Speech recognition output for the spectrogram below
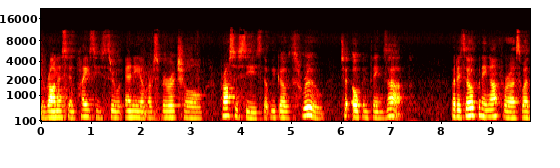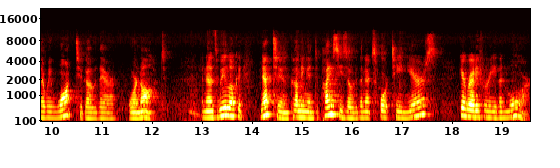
Uranus in Pisces through any of our spiritual processes that we go through to open things up. But it's opening up for us whether we want to go there or not. And as we look at Neptune coming into Pisces over the next 14 years, get ready for even more.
